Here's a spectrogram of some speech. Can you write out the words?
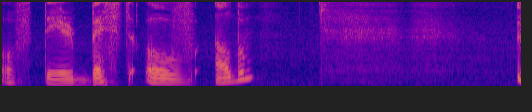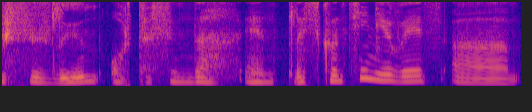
of their Best of album. Issızlığın ortasında and let's continue with um,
